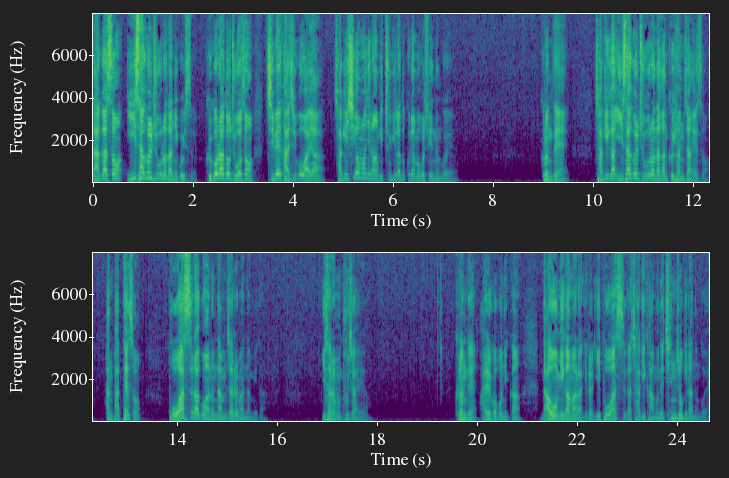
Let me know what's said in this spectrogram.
나가서 이삭을 주우러 다니고 있어요. 그거라도 주어서 집에 가지고 와야 자기 시어머니랑 함께 죽이라도 끓여 먹을 수 있는 거예요. 그런데 자기가 이삭을 주우러 나간 그 현장에서 한 밭에서 보아스라고 하는 남자를 만납니다. 이 사람은 부자예요. 그런데 알고 보니까 나오미가 말하기를 이 보아스가 자기 가문의 친족이라는 거예요.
